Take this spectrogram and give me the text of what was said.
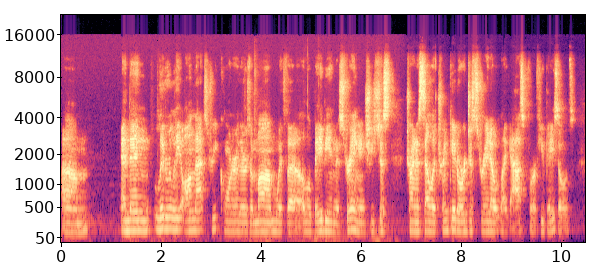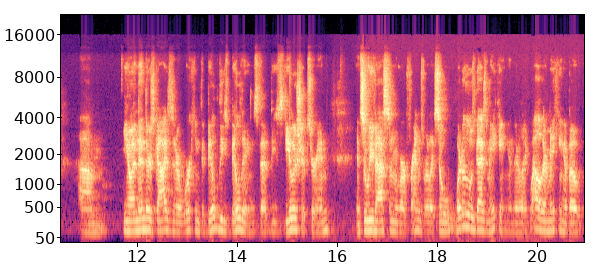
Um, And then literally on that street corner, there's a mom with a, a little baby in a string, and she's just trying to sell a trinket or just straight out like ask for a few pesos. Um, you know, and then there's guys that are working to build these buildings that these dealerships are in. And so we've asked some of our friends, we're like, so what are those guys making? And they're like, well, they're making about,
